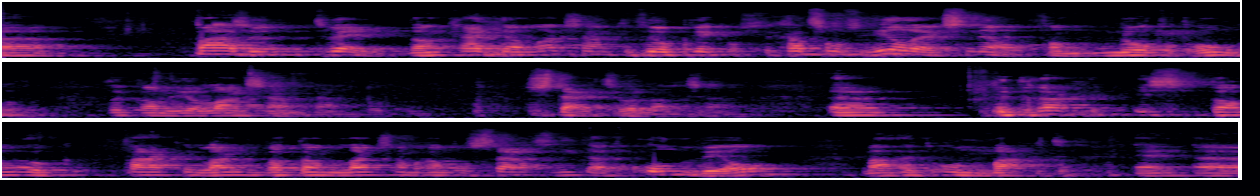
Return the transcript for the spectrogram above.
Uh, fase 2. Dan krijg je al langzaam te veel prikkels. Het gaat soms heel erg snel, van 0 tot 100. Dat kan heel langzaam gaan stijgt zo langzaam. Gedrag is dan ook vaak, lang, wat dan langzamerhand ontstaat, niet uit onwil, maar uit onmacht. En uh,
